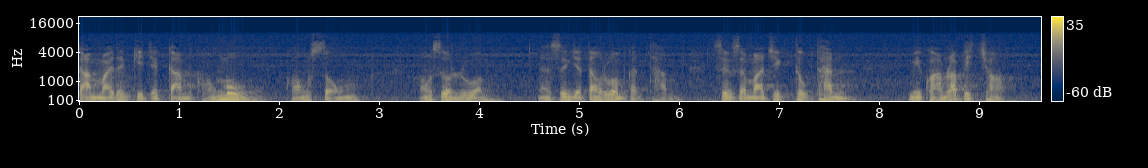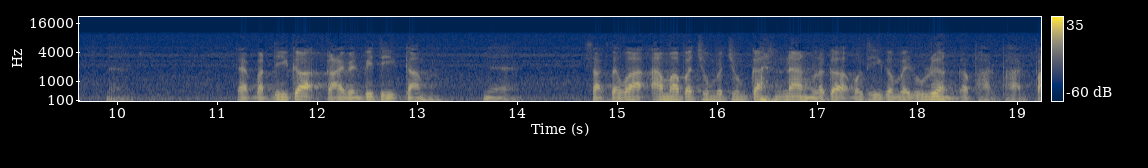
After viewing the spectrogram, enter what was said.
กรรมหมายถึงกิจกรรมของหมู่ของสงฆ์ของส่วนรวมนะซึ่งจะต้องร่วมกันทำ ซึ่งสมาชิกทุกท่านมีความรับผิดชอบนะแต่บัดนี้ก็กลายเป็นพิธีกรรมเนี่ยสักแต่ว่าเอามาประชุมประชุมกันนั่ง แล้วก็บางทีก็ไม่รู้เรื่องก็ผ่านผ่านไป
